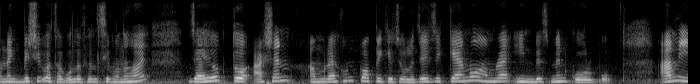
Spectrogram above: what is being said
অনেক বেশি কথা বলে ফেলছি মনে হয়। যাই হোক, তো আসেন, আমরা এখন টপিকে চলে যাই যে কেন আমরা ইনভেস্টমেন্ট করব। আমি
